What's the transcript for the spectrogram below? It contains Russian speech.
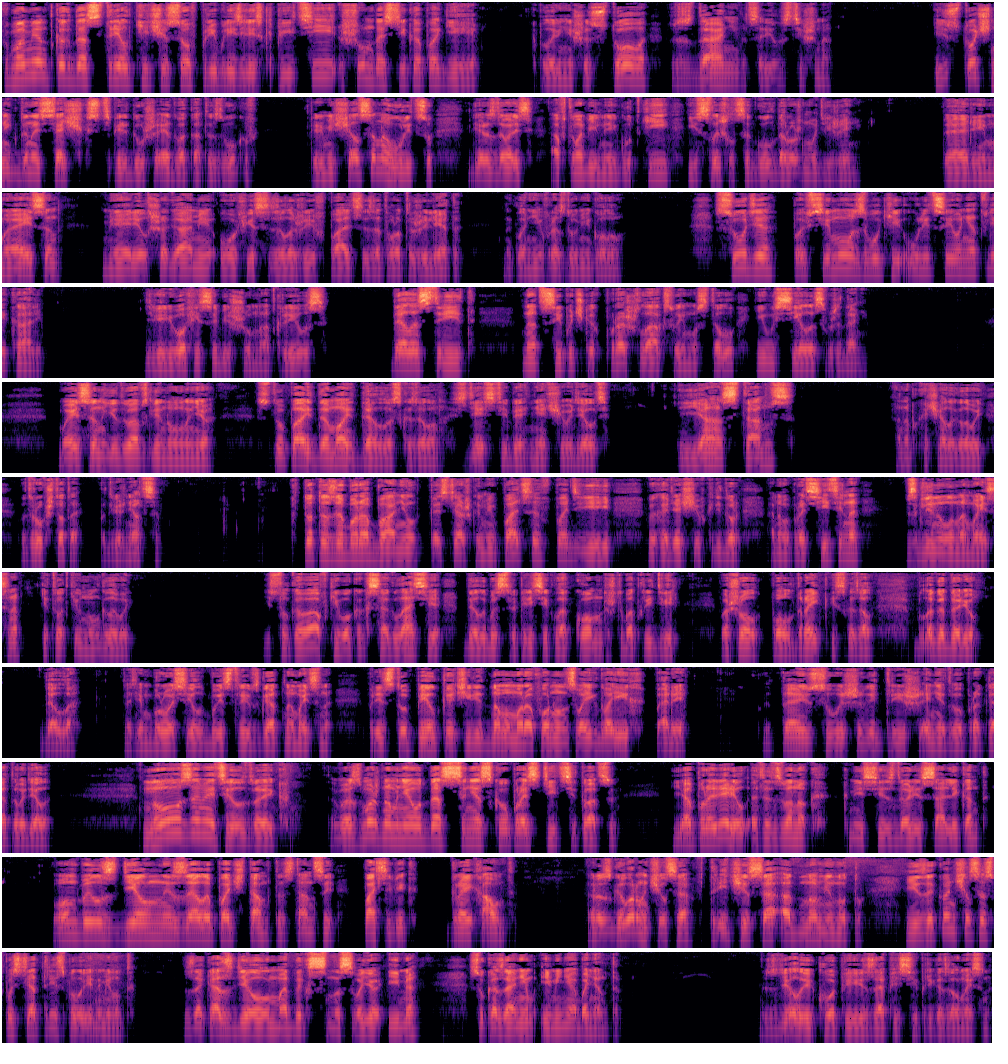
В момент, когда стрелки часов приблизились к пяти, шум достиг апогея. К половине шестого в здании воцарилась тишина. Источник доносящихся теперь до ушей адвоката звуков перемещался на улицу, где раздавались автомобильные гудки и слышался гул дорожного движения. Перри Мейсон мерил шагами офис, заложив пальцы затворота жилета, наклонив раздумье голову. Судя по всему, звуки улицы его не отвлекали. Дверь офиса бесшумно открылась. Делла-стрит на цыпочках прошла к своему столу и уселась в ожидании. Мейсон едва взглянул на нее. — Ступай домой, Делла, — сказал он, — здесь тебе нечего делать. — Я останусь. Она покачала головой. — Вдруг что-то подвернется? — кто-то забарабанил костяшками пальцев по двери, выходящей в коридор. Она вопросительно взглянула на Мейсона, и тот кивнул головой. Истолковав к его как согласие, Делла быстро пересекла комнату, чтобы открыть дверь. Вошел Пол Дрейк и сказал «Благодарю, Делла». Затем бросил быстрый взгляд на Мейсона. «Приступил к очередному марафону на своих двоих, паре. Пытаюсь вышагать решение этого проклятого дела». «Ну, — заметил Дрейк, — Возможно, мне удастся несколько упростить ситуацию. Я проверил этот звонок к миссис Дорис Салликант. Он был сделан из зала почтамта станции Пасифик Грейхаунд. Разговор начался в три часа одну минуту и закончился спустя три с половиной минуты. Заказ сделал Мэддекс на свое имя с указанием имени абонента. — Сделай копии записи, — приказал Мейсон.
